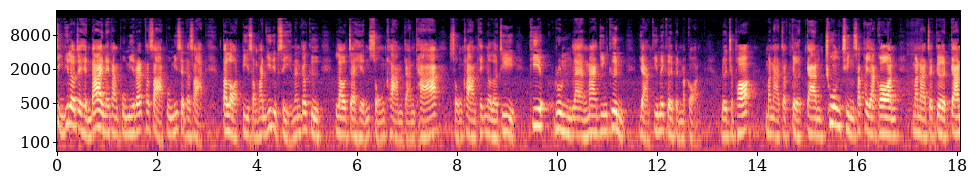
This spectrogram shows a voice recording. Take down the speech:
สิ่งที่เราจะเห็นได้ในทางภูมิรัฐศาสตร์ ภูมิเศรษฐศาสตร์ ตลอดปี 2024 นั่นก็คือเราจะเห็นสงครามการค้า สงครามเทคโนโลยีที่รุนแรงมากยิ่งขึ้น อย่างที่ไม่เคยเป็นมาก่อน โดยเฉพาะมันอาจจะเกิดการช่วงชิงทรัพยากร มันอาจจะเกิดการ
